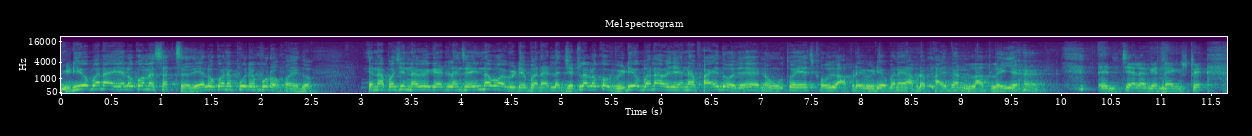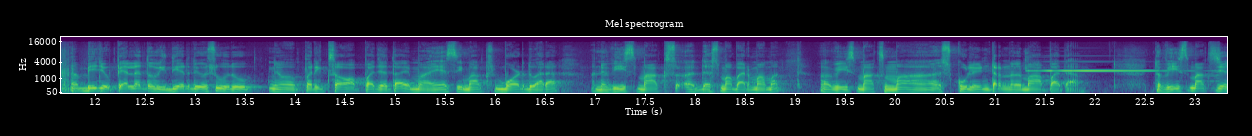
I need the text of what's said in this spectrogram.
વીડિયો બનાવે એ લોકોને સક્સેસ એ લોકોને પૂરેપૂરો ફાયદો. એના પછી નવી ગાઈડલાઇન્સ એ નવા વીડિયો બનાવે. એટલે જેટલા લોકો વીડિયો બનાવે છે એને ફાયદો છે. અને હું તો એ જ કહું છું આપણે વીડિયો બનાવીને આપણે ફાયદાનો લાભ લઈએ. ચાલો કે નેક્સ્ટ બીજું પહેલાં તો વિદ્યાર્થીઓ શું હતું? પરીક્ષાઓ આપવા જતા એમાં એંસી માર્ક્સ બોર્ડ દ્વારા અને વીસ માર્ક્સ દસમા બારમામાં. વીસ માર્ક્સમાં સ્કૂલ ઇન્ટરનલમાં અપાતા. તો વીસ માર્ક્સ જે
